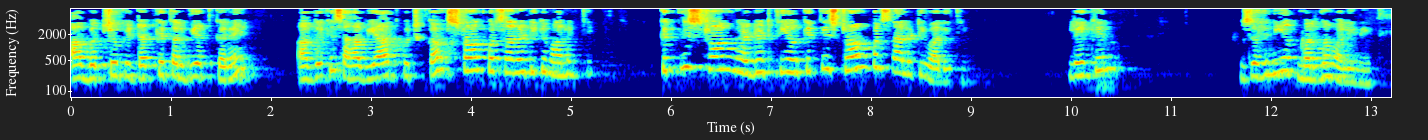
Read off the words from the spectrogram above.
آپ بچوں کی ڈٹ کے تربیت کریں۔ آپ دیکھیں، صحابیات کچھ کم اسٹرانگ پرسنالٹی کے مالک تھی کتنی اسٹرانگ ہیڈیڈ تھی اور کتنی اسٹرانگ پرسنالٹی والی تھی لیکن ذہنیت مردوں والی نہیں تھی۔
